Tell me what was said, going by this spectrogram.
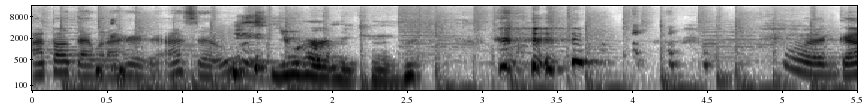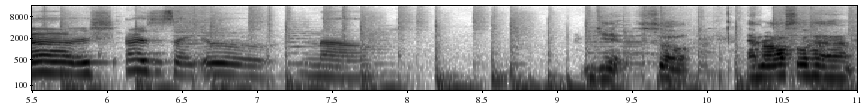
I thought that when I heard it. I said, you heard me, King. oh my gosh. I was just like, oh, no. Yeah. So, and I also have.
